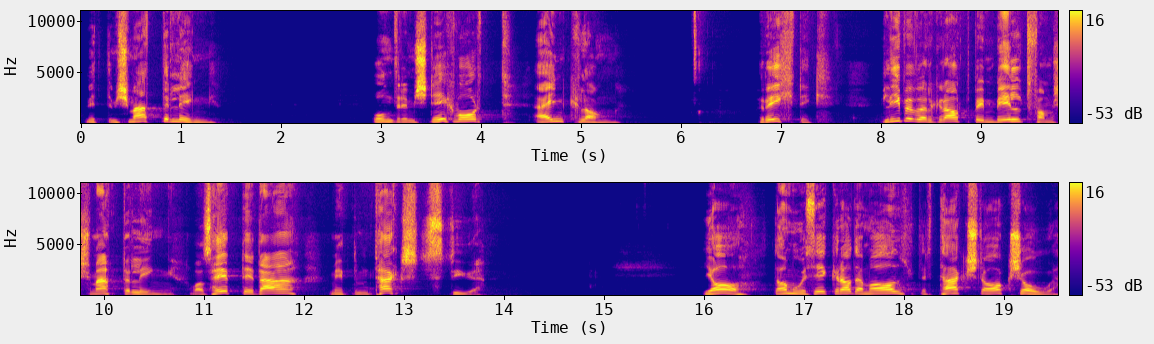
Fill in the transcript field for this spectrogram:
mit dem Schmetterling unter dem Stichwort Einklang. Richtig. Bleiben wir gerade beim Bild vom Schmetterling. Was hätte da mit dem Text zu tun? Ja, da muss ich gerade einmal den Text anschauen.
